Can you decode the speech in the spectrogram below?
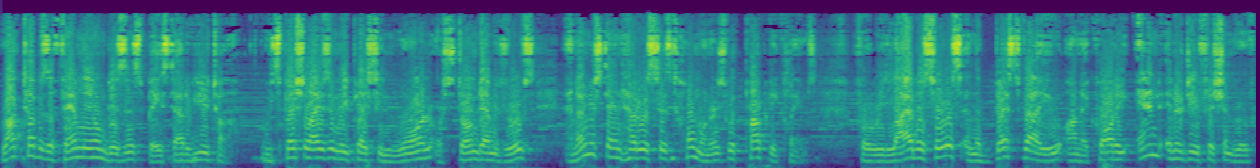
Rocktop is a family-owned business based out of Utah. We specialize in replacing worn or storm-damaged roofs and understand how to assist homeowners with property claims. For reliable service and the best value on a quality and energy-efficient roof,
